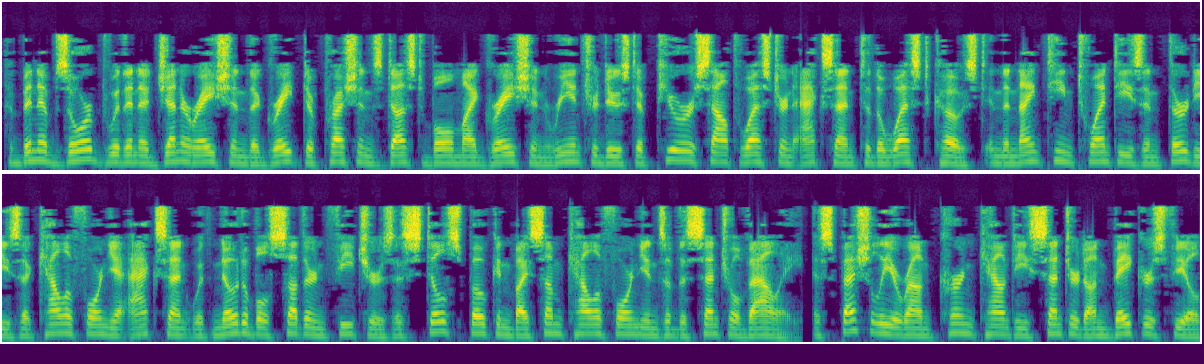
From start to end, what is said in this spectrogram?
have been absorbed within a generation The Great Depression's Dust Bowl migration reintroduced a purer southwestern accent to the West Coast in the 1920s and 30s A California accent with notable southern features is still spoken by some Californians of the Central Valley, especially around Kern County centered on Bakersfield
